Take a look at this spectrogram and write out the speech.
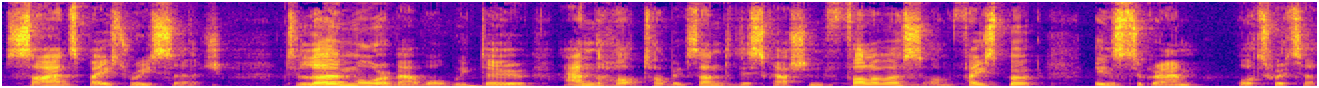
science based research. To learn more about what we do and the hot topics under discussion, follow us on Facebook, Instagram, or Twitter.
